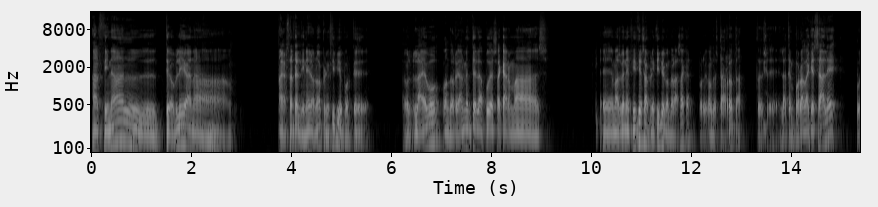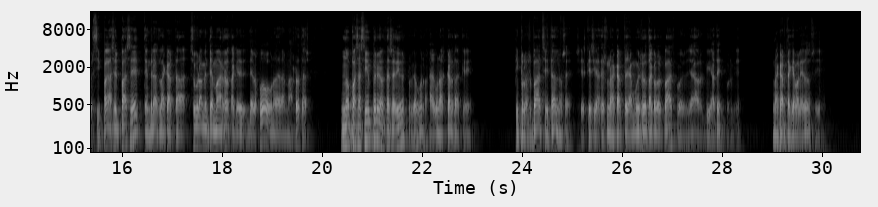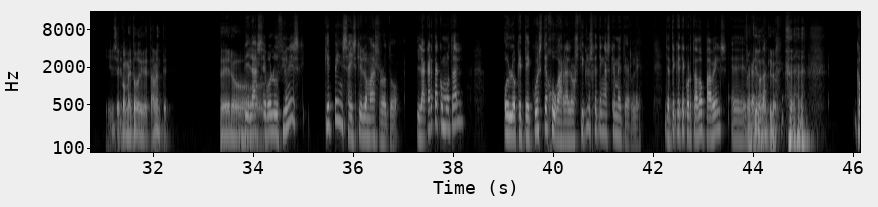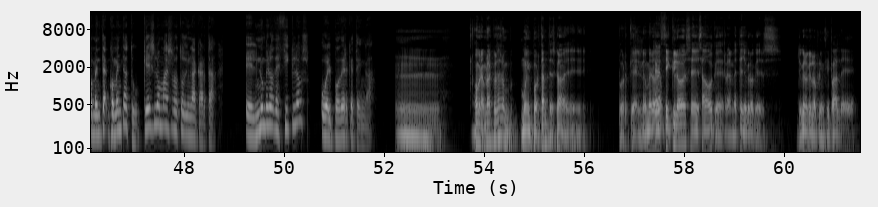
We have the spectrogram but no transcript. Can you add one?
Al final te obligan a, a gastarte el dinero, ¿no? Al principio, porque la Evo, cuando realmente la puedes sacar más, eh, más beneficios al principio cuando la sacan, porque cuando está rota. Entonces, eh, la temporada que sale, pues si pagas el pase, tendrás la carta seguramente más rota que del juego, una de las más rotas. No pasa siempre, gracias a Dios, porque bueno, hay algunas cartas que, tipo los bats y tal, no sé. Si es que si haces una carta ya muy rota con los bats, pues ya olvídate, porque una carta que vale dos y, y se come todo directamente. Pero. De las evoluciones, ¿qué pensáis que es lo más roto? ¿La carta como tal o lo que te cueste jugar a los ciclos que tengas que meterle? Ya te que te he cortado, Pavels. eh, Tranquilo, perdona. tranquilo. Comenta, comenta tú, ¿qué es lo más roto de una carta? ¿El número de ciclos o el poder que tenga? Mm, Hombre, ambas cosas son muy importantes, claro. eh, Porque el número Pero- de ciclos es algo que realmente yo creo que es. Yo creo que es lo principal de,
